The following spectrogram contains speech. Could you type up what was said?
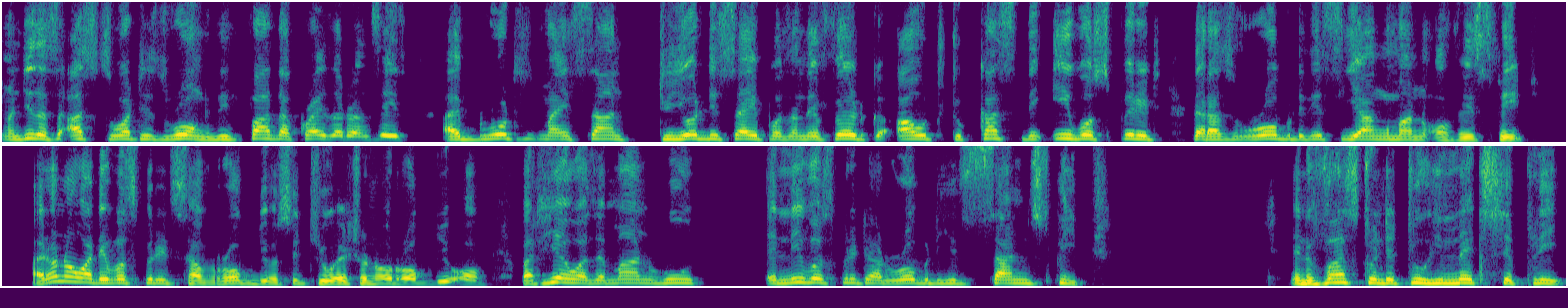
And Jesus asks what is wrong. The father cries out and says, I brought my son to your disciples, and they failed out to cast the evil spirit that has robbed this young man of his speech. I don't know what evil spirits have robbed your situation or robbed you of, but here was a man who an evil spirit had robbed his son's speech. In verse 22, he makes a plea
